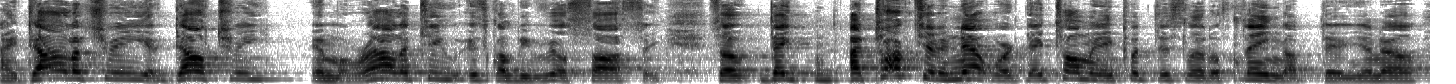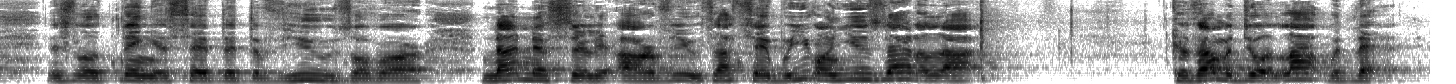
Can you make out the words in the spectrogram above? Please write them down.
Idolatry, adultery, immorality, it's to be real saucy. So they, I talked to the network. They told me they put this little thing up there, you know, this little thing that said that the views of our, not necessarily our views. I said, well, you're to use that a lot because I'm to do a lot with that.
